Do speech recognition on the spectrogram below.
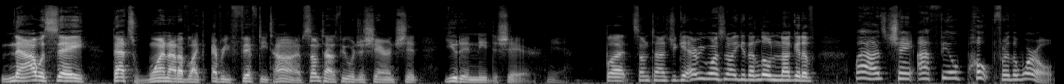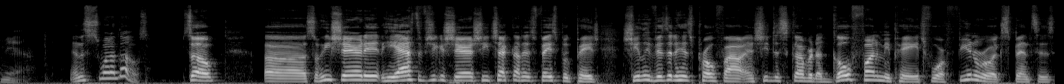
Now I would say that's one out of like every 50 times. Sometimes people are just sharing shit you didn't need to share. Yeah. But sometimes you get every once in a while you get that little nugget of, wow, it's changed. I feel hope for the world. Yeah. And this is one of those. So, uh, so he shared it. He asked if she could share. She checked out his Facebook page. Sheely visited his profile and she discovered a GoFundMe page for funeral expenses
